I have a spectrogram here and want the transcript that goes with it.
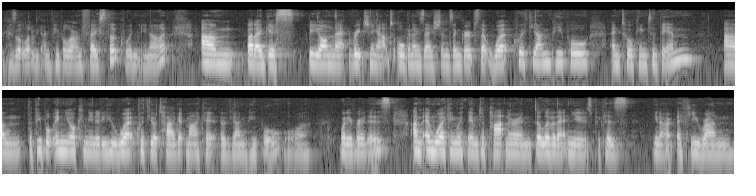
because a lot of young people are on facebook wouldn't you know it? Um, but i guess beyond that reaching out to organizations and groups that work with young people and talking to them um, the people in your community who work with your target market of young people or whatever it is, um, and working with them to partner and deliver that news because, you know, if you run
